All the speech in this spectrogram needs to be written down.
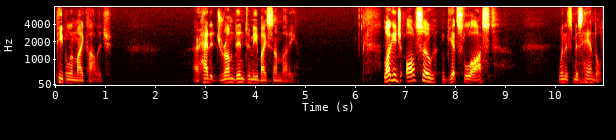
people in my college. I had it drummed into me by somebody. Luggage also gets lost when it's mishandled.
